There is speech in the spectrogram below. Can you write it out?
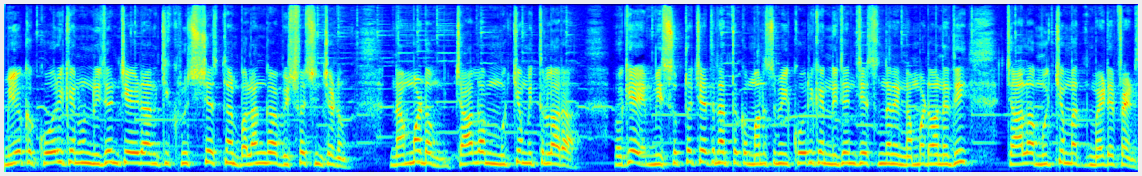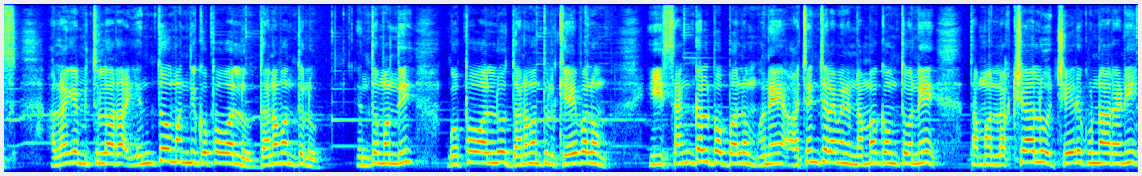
మీ యొక్క కోరికను నిజం చేయడానికి కృషి చేస్తున్న బలంగా విశ్వసించడం నమ్మడం చాలా ముఖ్య మిత్రులారా. ఓకే మీ సుప్త మనసు మీ కోరికను నిజం చేస్తుందని నమ్మడం అనేది చాలా ముఖ్యం మై డే ఫ్రెండ్స్. అలాగే మిత్రులారా ఎంతోమంది గొప్పవాళ్ళు ధనవంతులు ఎంతోమంది గొప్పవాళ్ళు ధనవంతులు కేవలం ఈ సంకల్ప బలం అనే అచంచలమైన నమ్మకంతోనే తమ లక్ష్యాలు చేరుకున్నారని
